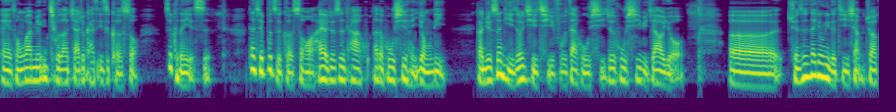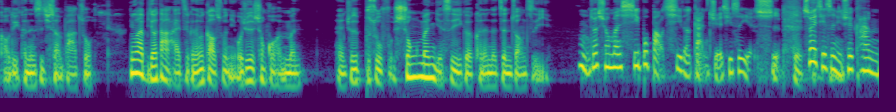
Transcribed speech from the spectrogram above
哎，从外面一回到家就开始一直咳嗽，这可能也是。但其实不止咳嗽啊，还有就是他他的呼吸很用力。感觉身体都起起伏在呼吸，就是呼吸比较有呃全身在用力的迹象，就要考虑可能是气喘发作。另外比较大的孩子可能会告诉你，我觉得胸口很闷，嗯，就是不舒服，胸闷也是一个可能的症状之一。嗯，就胸闷、吸不饱气的感觉，其实也是。对，所以其实你去看。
